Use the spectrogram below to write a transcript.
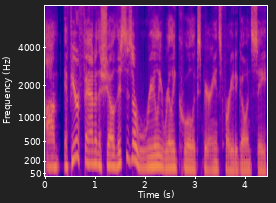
Um, if you're a fan of the show, this is a really really cool experience for you to go and see.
